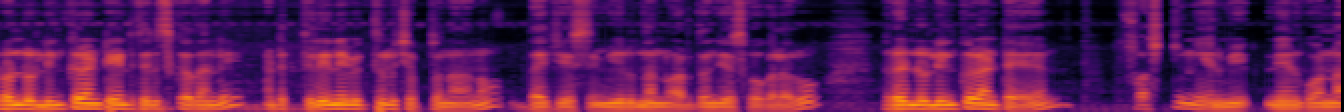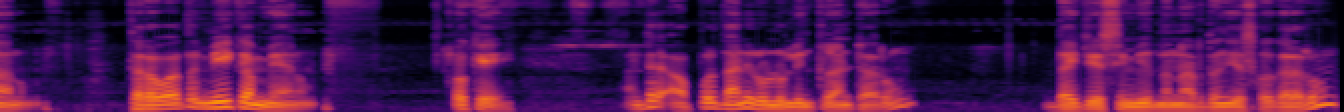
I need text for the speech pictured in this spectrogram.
రెండు లింకులు అంటే ఏంటి తెలుసు కదండి? అంటే తెలియని వ్యక్తులు చెప్తున్నాను. దయచేసి మీరు నన్ను అర్థం చేసుకోగలరు. రెండు లింకులు అంటే ఫస్ట్ నేను మీ నేను కొన్నాను. తర్వాత మీకు అమ్మాను. ఓకే. అంటే అప్పుడు దాన్ని రెండు లింకులు అంటారు. దయచేసి మీరు నన్ను అర్థం చేసుకోగలరు.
